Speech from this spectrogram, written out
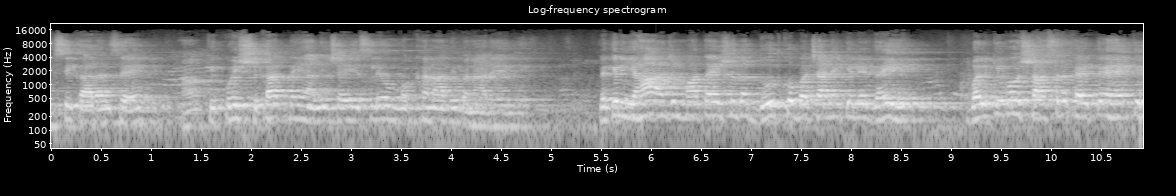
इसी कारण से हाँ कि कोई शिकायत नहीं आनी चाहिए, इसलिए वो मक्खन आदि बना रहे थे। लेकिन यहाँ जब माता यशोदा दूध को बचाने के लिए गई, बल्कि वो शास्त्र कहते हैं कि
